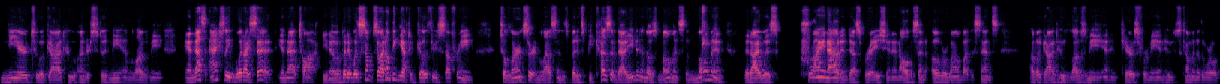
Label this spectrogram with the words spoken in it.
near to a God who understood me and loved me. And that's actually what I said in that talk, you know, but it was some, so I don't think you have to go through suffering to learn certain lessons, but it's because of that, even in those moments, the moment that I was crying out in desperation and all of a sudden overwhelmed by the sense of a God who loves me and who cares for me and who's come into the world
